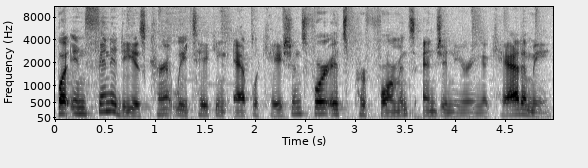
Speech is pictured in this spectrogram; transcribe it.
But Infiniti is currently taking applications for its Performance Engineering Academy.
